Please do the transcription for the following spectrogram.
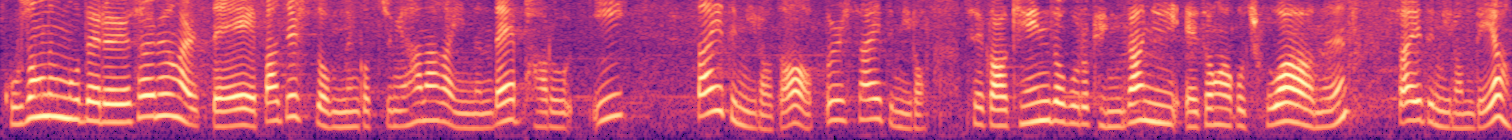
고성능 모델을 설명할 때 빠질 수 없는 것 중에 하나가 있는데 바로 이 사이드 미러죠. 뿔 사이드 미러. 제가 개인적으로 굉장히 애정하고 좋아하는 사이드 미러인데요.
